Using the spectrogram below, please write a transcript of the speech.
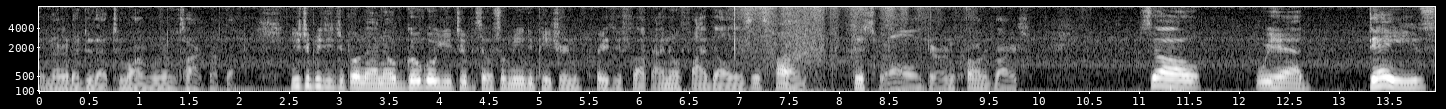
And they're going to do that tomorrow. We're going to talk about that. YouTube, YouTube, Nano, Google, YouTube, social media, Patreon, crazy fuck. I know $5 is hard this wall during coronavirus. So, we had days,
